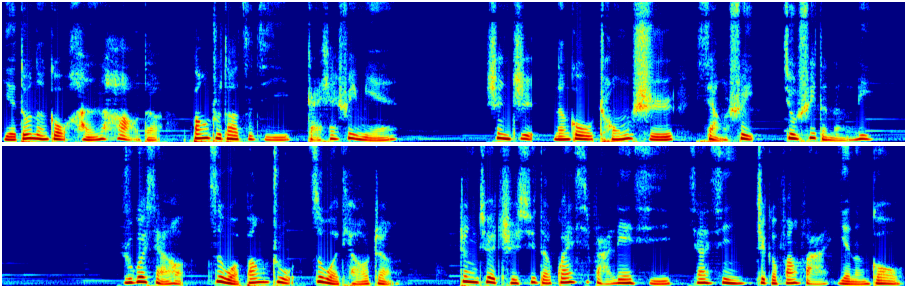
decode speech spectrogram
也都能够很好的帮助到自己改善睡眠，甚至能够重拾想睡就睡的能力。如果想要自我帮助、自我调整，正确持续的关系法练习，相信这个方法也能够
